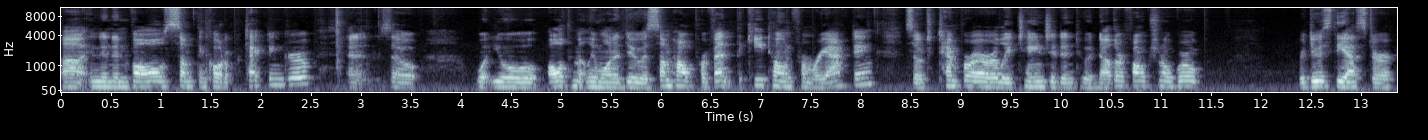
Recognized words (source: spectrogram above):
uh, and it involves something called a protecting group. And so, what you'll ultimately want to do is somehow prevent the ketone from reacting. So, to temporarily change it into another functional group, reduce the ester,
